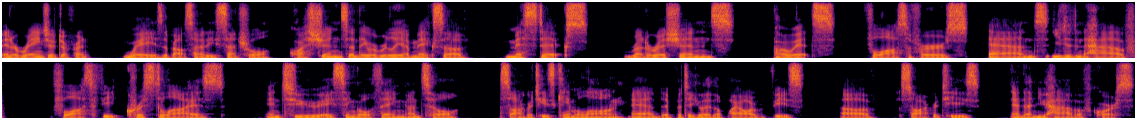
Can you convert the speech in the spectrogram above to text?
in a range of different ways about some of these central questions. And they were really a mix of mystics, rhetoricians, poets, philosophers. And you didn't have philosophy crystallized into a single thing until Socrates came along, and uh, in particular the biographies of Socrates. And then you have, of course,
